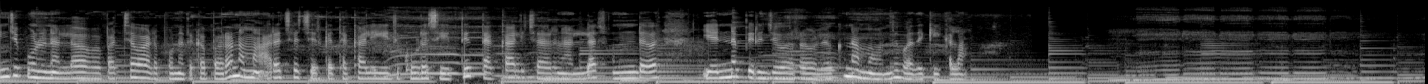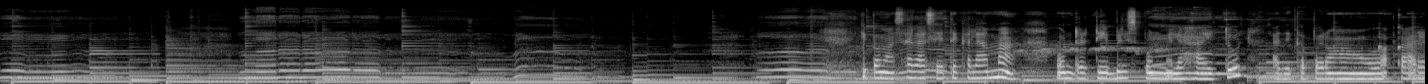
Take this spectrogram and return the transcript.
இஞ்சி பூண்டு நல்லா பச்சை வாடை போனதுக்கப்புறம் நம்ம அரைச்சி வச்சுருக்க தக்காளி இது கூட சேர்த்து தக்காளி சாறு நல்லா சுண்ட எண்ணெய் பிரிஞ்சு வர அளவுக்கு நம்ம வந்து வதக்கிக்கலாம். இப்போ மசாலா சேர்த்துக்கலாமா? ஒன்றரை டேபிள் ஸ்பூன் மிளகாய்த்தூள் அதுக்கப்புறம் அரை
